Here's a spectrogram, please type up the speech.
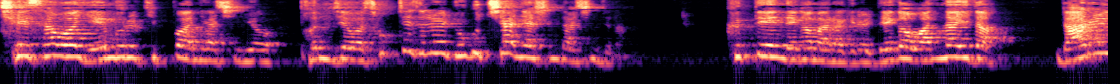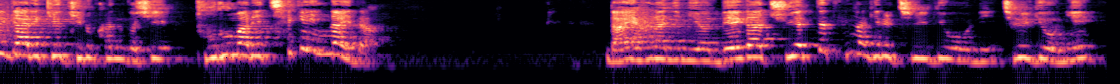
제사와 예물을 기뻐 아니하시며 번제와 속죄제를 요구치 아니하신다 하신지라. 그때 내가 말하기를 내가 왔나이다. 나를 가리켜 기록한 것이 두루마리 책에 있나이다. 나의 하나님이여 내가 주의 뜻 행하기를 즐기오니, 즐기오니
